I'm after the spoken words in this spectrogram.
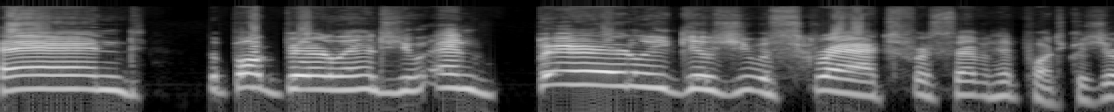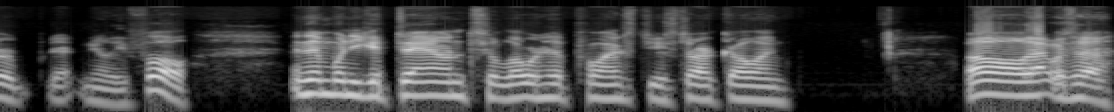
and the bugbear lands you and barely gives you a scratch for seven hit points because you're nearly full. And then when you get down to lower hit points, do you start going, "Oh, that was a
